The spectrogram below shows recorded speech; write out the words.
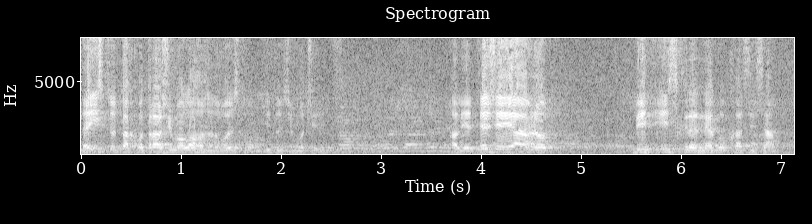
da isto tako tražimo Allahovo zadovoljstvo i to ćemo činiti. Ali je teže javno biti iskren nego kad si sam.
